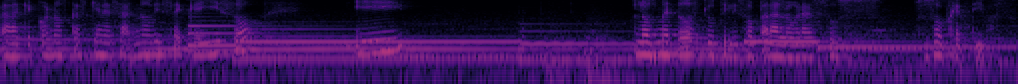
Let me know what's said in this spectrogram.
para que conozcas quién es Agnódice, qué hizo y los métodos que utilizó para lograr sus, sus objetivos.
